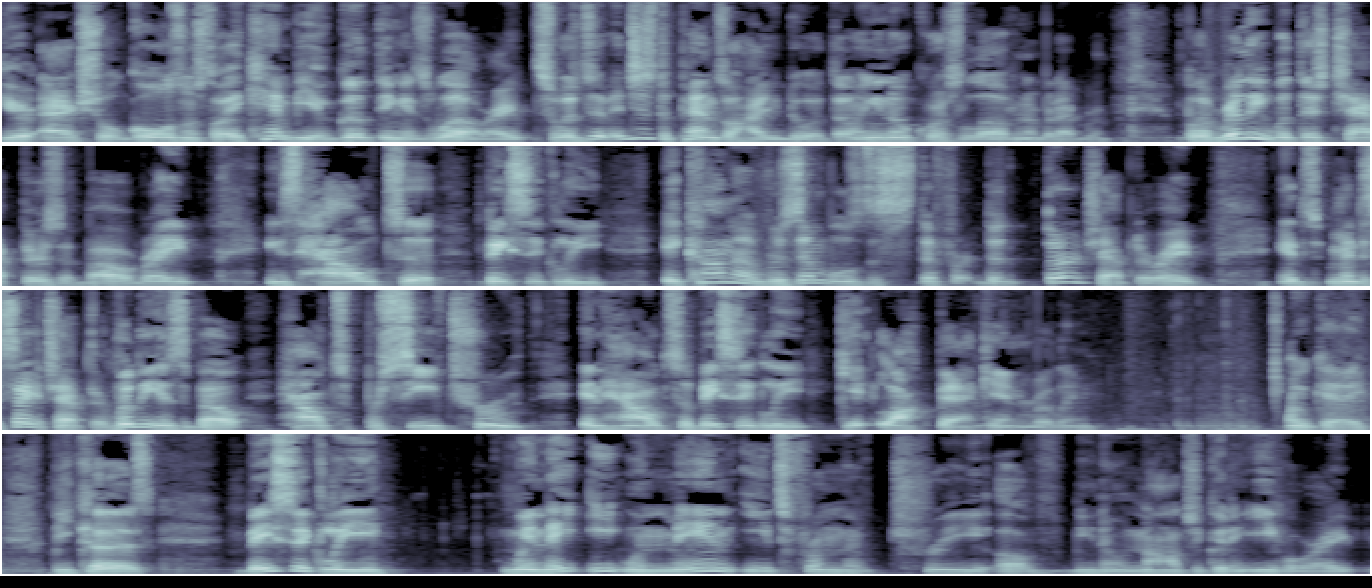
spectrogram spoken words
your actual goals and stuff. It can be a good thing as well, right? So it, it just depends on how you do it, though. You know, of course, love and whatever. But really, what this chapter is about, right, is how to basically. It kind of resembles the, the the third chapter, right? It's I mean the second chapter really is about how to perceive truth and how to basically get locked back in, really. Okay, because basically when they eat when man eats from the tree of you know knowledge of good and evil right?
